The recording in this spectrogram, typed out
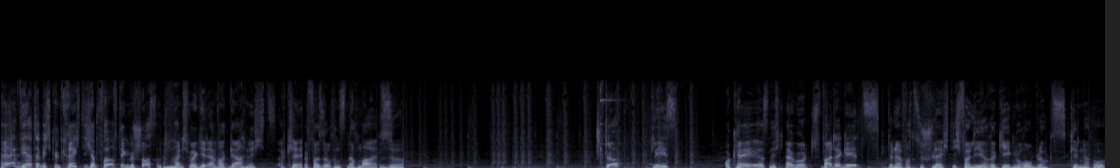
Hä? Wie hat er mich gekriegt? Ich habe voll auf den geschossen. Manchmal geht einfach gar nichts. Okay, wir versuchen es nochmal. So. Stirb, please. Okay, er ist nicht... Na gut, weiter geht's. Ich bin einfach zu schlecht. Ich verliere gegen Roblox, Kinder. Oh,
